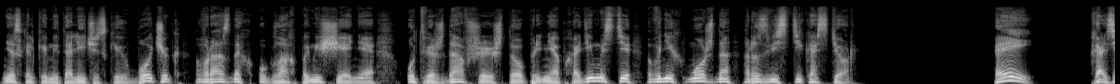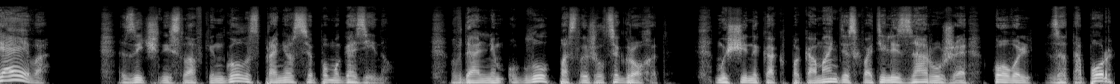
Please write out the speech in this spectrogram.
Несколько металлических бочек в разных углах помещения, утверждавшие, что при необходимости в них можно развести костер. «Эй, хозяева!» Зычный Славкин голос пронесся по магазину. В дальнем углу послышался грохот. Мужчины, как по команде, схватились за оружие. Коваль за топор,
